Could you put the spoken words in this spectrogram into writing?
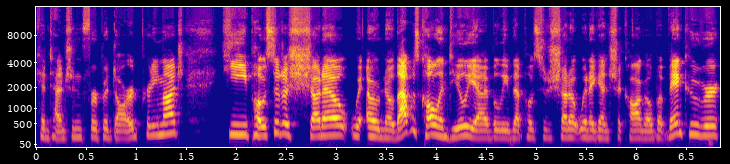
contention for Bedard pretty much. He posted a shutout. Oh no, that was Collin Delia, I believe, that posted a shutout win against Chicago. But Vancouver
